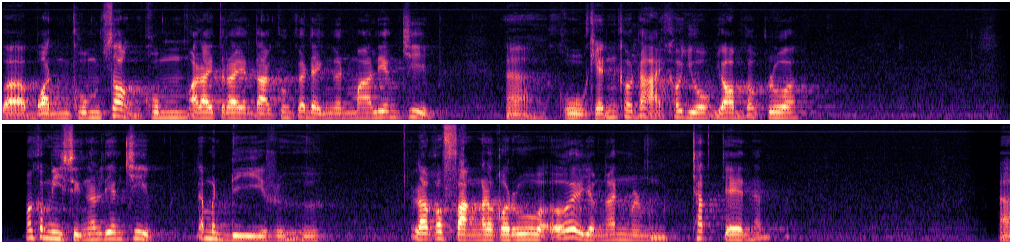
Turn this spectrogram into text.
เอ่อบ่อนคุมซ่อง คุมอะไรต่อะไรต่างๆ คุณก็ได้เงินมาเลี้ยงชีพขู่เข็นเขาได้ เขายอมยอมก็กลัว มันก็มีสิ่งนั้นเลี้ยงชีพ แล้วมันดีหรือ เราก็ฟังเราก็รู้ว่า เอ้ย อย่างนั้นมันชัดเจนนั้นอ่า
